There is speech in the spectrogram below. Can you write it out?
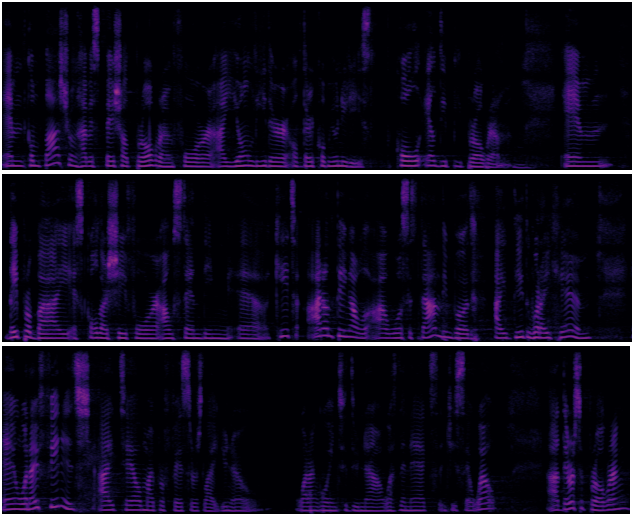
And Compassion have a special program for a young leader of their communities called LDP program. And they provide a scholarship for outstanding uh, kids. I don't think I, w- I was standing, but I did what I can. And when I finished, I tell my professors, like, you know, what I'm going to do now, what's the next? And she said, well, uh, there's a program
